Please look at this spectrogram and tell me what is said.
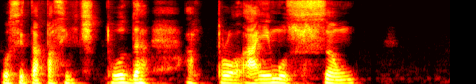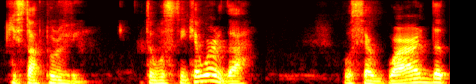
você está para sentir toda a, a emoção que está por vir. Então você tem que aguardar. Você aguarda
